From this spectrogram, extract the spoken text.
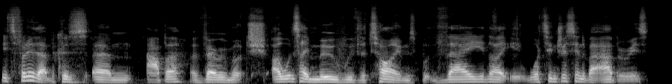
It's funny that because um, ABBA are very much, I wouldn't say move with the times, but they like what's interesting about ABBA is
